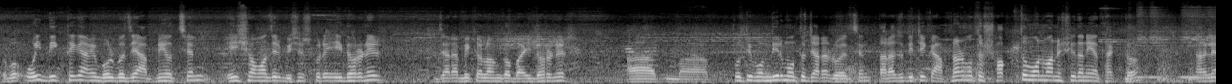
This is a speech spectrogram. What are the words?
তবে ওই দিক থেকে আমি বলব যে আপনি হচ্ছেন এই সমাজের বিশেষ করে এই ধরনের যারা বিকলাঙ্গ বা এই ধরনের প্রতিবন্ধীর মতো যারা রয়েছেন তারা যদি ঠিক আপনার মতো শক্ত মন মানসিকতা নিয়ে থাকতো তাহলে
